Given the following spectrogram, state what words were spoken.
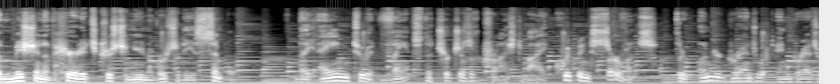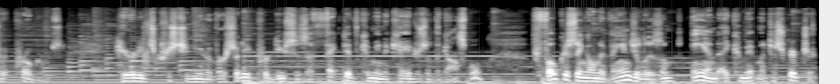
The mission of Heritage Christian University is simple. They aim to advance the churches of Christ by equipping servants through undergraduate and graduate programs. Heritage Christian University produces effective communicators of the gospel, focusing on evangelism and a commitment to Scripture.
